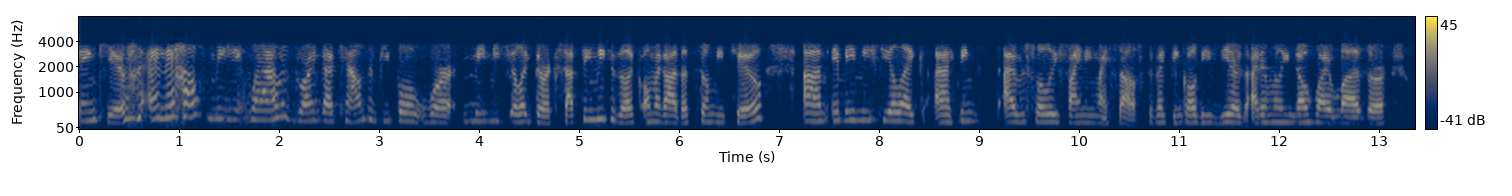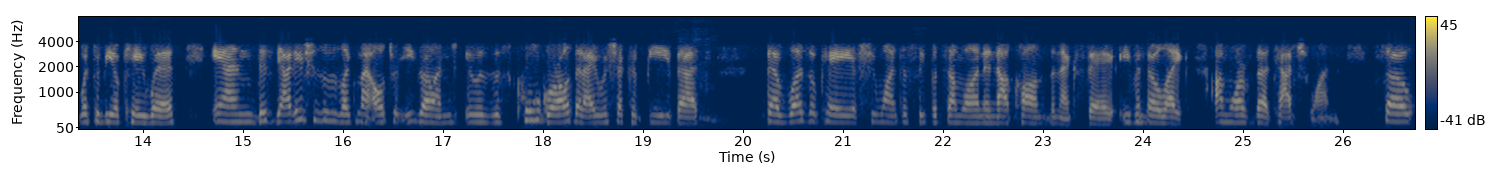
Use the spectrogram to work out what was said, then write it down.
Thank you. And it helped me when I was growing that account and people were made me feel like they're accepting me because they're like, oh my God, that's so me too. Um, it made me feel like I think I was slowly finding myself because I think all these years I didn't really know who I was or what to be okay with. And this daddy issues was like my alter ego and it was this cool girl that I wish I could be that that was okay if she wanted to sleep with someone and not call him the next day, even though like I'm more of the attached one. So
